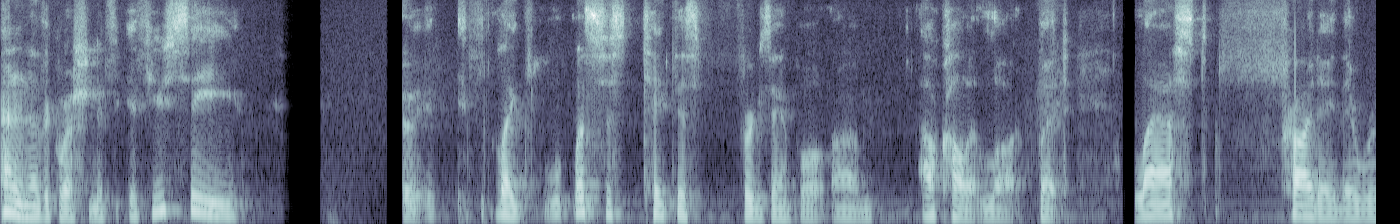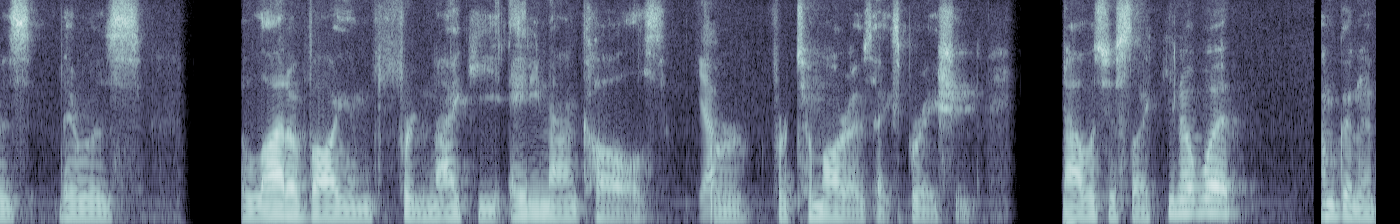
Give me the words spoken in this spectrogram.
I had another question. If if you see, uh, if, like, let's just take this for example. Um, I'll call it luck, but last Friday there was there was a lot of volume for Nike, 89 calls Yep. for for tomorrow's expiration. And I was just like, you know what? I'm gonna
